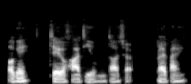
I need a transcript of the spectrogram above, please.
OK，这个话题我们到这儿，拜拜。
